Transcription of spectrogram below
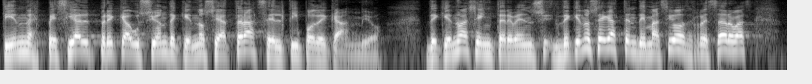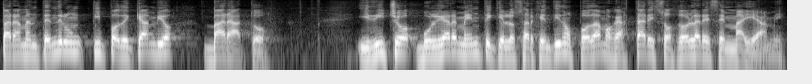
tiene una especial precaución de que no se atrase el tipo de cambio de que no haya intervención, de que no se gasten demasiadas reservas para mantener un tipo de cambio barato. Y dicho vulgarmente, que los argentinos podamos gastar esos dólares en Miami.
